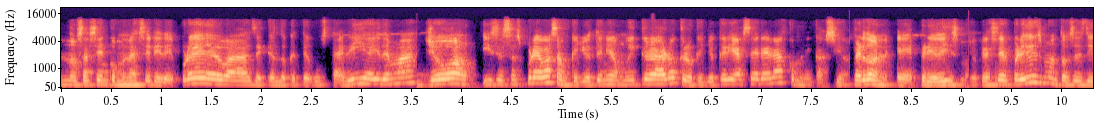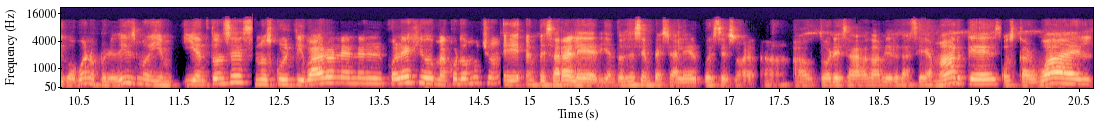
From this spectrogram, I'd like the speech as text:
nos hacen como una serie de pruebas de qué es lo que te gustaría y demás. Yo hice esas pruebas, aunque yo tenía muy claro que lo que yo quería hacer era comunicación, perdón, eh, periodismo. Yo quería hacer periodismo, entonces digo, bueno, periodismo. Y, y entonces nos cultivaron en el colegio, me acuerdo mucho, eh, empezar a leer. Y entonces empecé a leer, pues eso, a, a, a, autores, a Gabriel García Márquez, Oscar Wilde.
